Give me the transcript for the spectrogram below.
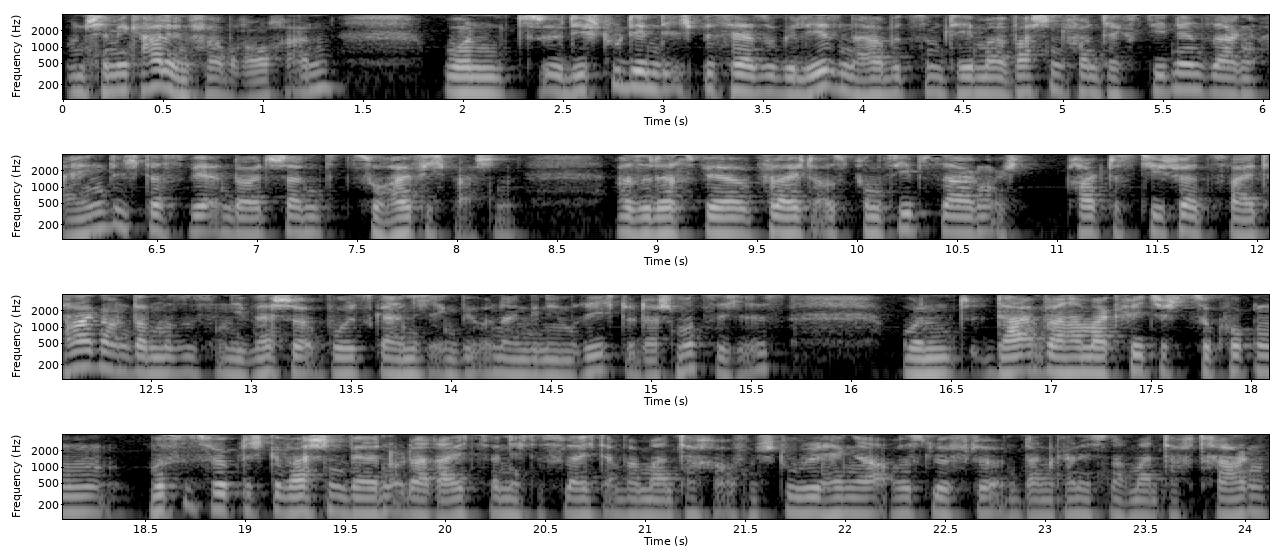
und Chemikalienverbrauch an. Und die Studien, die ich bisher so gelesen habe zum Thema Waschen von Textilien, sagen eigentlich, dass wir in Deutschland zu häufig waschen. Also, dass wir vielleicht aus Prinzip sagen, ich trage das T-Shirt zwei Tage und dann muss es in die Wäsche, obwohl es gar nicht irgendwie unangenehm riecht oder schmutzig ist. Und da einfach nochmal kritisch zu gucken, muss es wirklich gewaschen werden oder reicht es, wenn ich das vielleicht einfach mal einen Tag auf dem Stuhl hänge, auslüfte und dann kann ich es nochmal einen Tag tragen.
